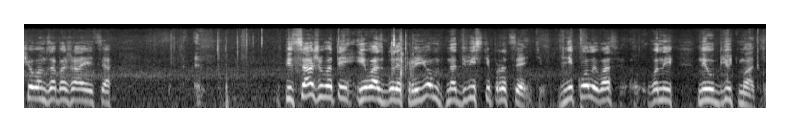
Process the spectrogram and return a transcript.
що вам забажається, підсаджувати, і у вас буде прийом на 200%. Ніколи вас вони не уб'ють матку.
